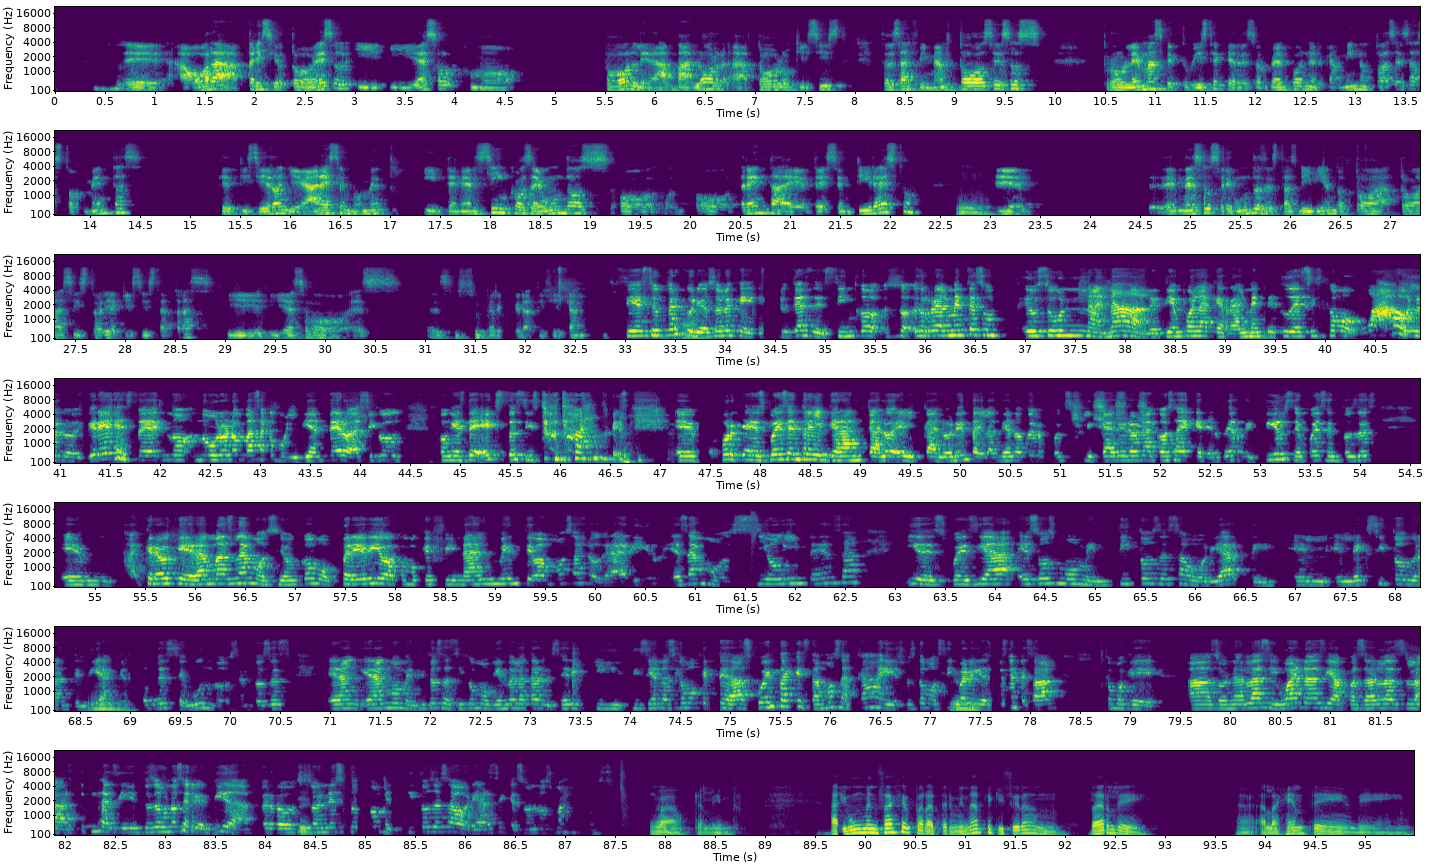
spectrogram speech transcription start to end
Eh, ahora aprecio todo eso y, y, eso como todo le da valor a todo lo que hiciste. Entonces al final todos esos problemas que tuviste que resolver por el camino, todas esas tormentas que te hicieron llegar a ese momento y tener cinco segundos o, o 30 de, de sentir esto, Mm. Eh, en esos segundos estás viviendo toda, toda esa historia que hiciste atrás y, y eso es súper gratificante. Sí, es súper curioso lo que dice Lucas de cinco, realmente es, un, es, una nada de tiempo en la que realmente tú decís como, wow, lo logré, este, no, no, uno no pasa como el día entero así con, con este éxtasis total, pues, eh, porque después entra el gran calor, el calor en Tailandia no te lo puedo explicar, era una cosa de querer derritirse, pues entonces em, creo que era más la emoción como previo a como que finalmente vamos a lograr ir, esa emoción intensa y después ya esos momentitos de saborearte el, el éxito durante el día, que mm. son de segundos. Entonces eran, eran momentitos así como viendo el atardecer y, diciendo así como que te das cuenta que estamos acá y después como sí, bueno, y después empezaban como que a sonar las iguanas y a pasar las lagartijas y entonces uno se le olvida, pero son esos momentitos de saborearse que son los mágicos. Wow, qué lindo. ¿Algún mensaje para terminar que quisieran darle a, la gente de,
